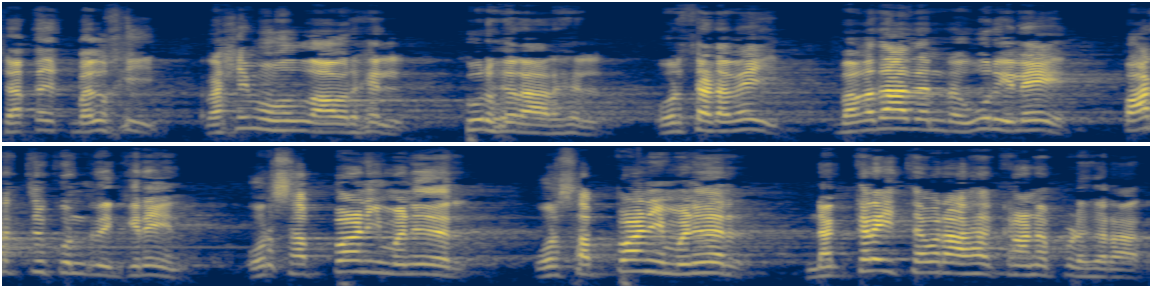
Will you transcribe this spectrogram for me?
ஷகீக் பல்கி ரஹிமஹுல்லா அவர்கள் கூறுகிறார்கள் ஒரு தடவை பகதாத் என்ற ஊரிலே பார்த்து கொண்டிருக்கிறேன். ஒரு சப்பானி மனிதர் ஒரு சப்பானி மனிதர் நக்கரை தவறாக காணப்படுகிறார்.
